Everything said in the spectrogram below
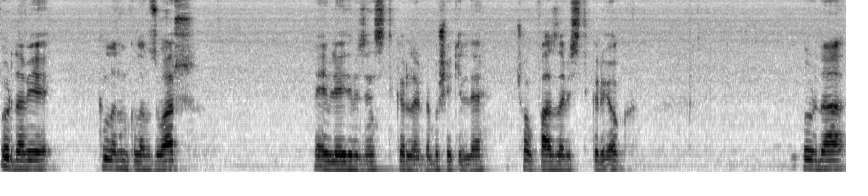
Burada bir kullanım kılavuzu var. Beyblade'imizin stickerları da bu şekilde. Çok fazla bir sticker yok. Burada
